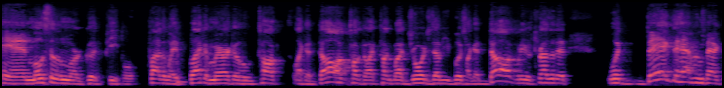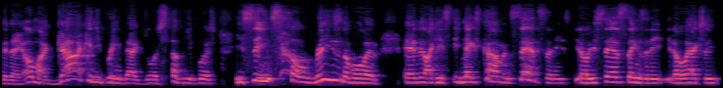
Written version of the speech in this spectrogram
and most of them are good people. By the way, Black America, who talked like a dog, talked like talked about George W. Bush like a dog when he was president, would beg to have him back today. Oh my God, can you bring back George W. Bush? He seems so reasonable and and like he, he makes common sense and he's you know he says things that he you know actually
